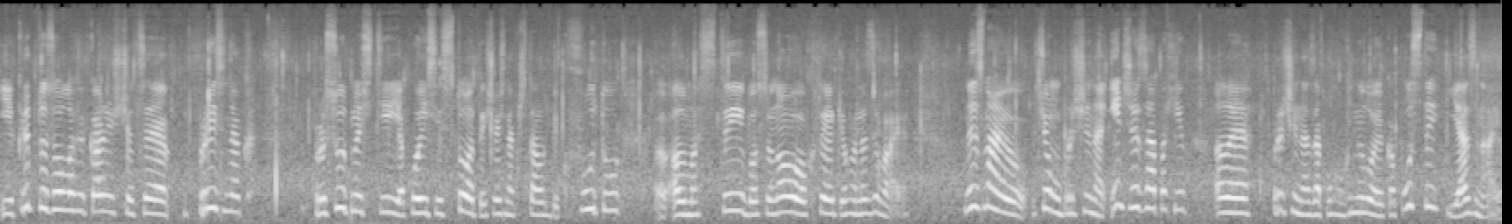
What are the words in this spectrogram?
І криптозоологи кажуть, що це признак присутності якоїсь істоти, щось на кшталт бікфуту, е, алмасти, босонового, хто як його називає. Не знаю, в чому причина інших запахів, але причина запаху гнилої капусти я знаю.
